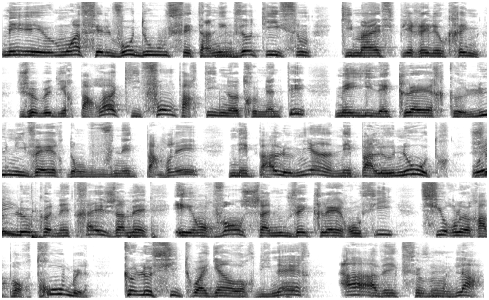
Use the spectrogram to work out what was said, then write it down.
mais euh, moi c'est le vaudou, c'est un exotisme qui m'a inspiré le crime. Je veux dire par là qu'ils font partie de notre humanité, mais il est clair que l'univers dont vous venez de parler n'est pas le mien, n'est pas le nôtre. Je Oui. ne le connaîtrai jamais. Et en revanche, ça nous éclaire aussi sur le rapport trouble que le citoyen ordinaire a avec ce monde-là.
